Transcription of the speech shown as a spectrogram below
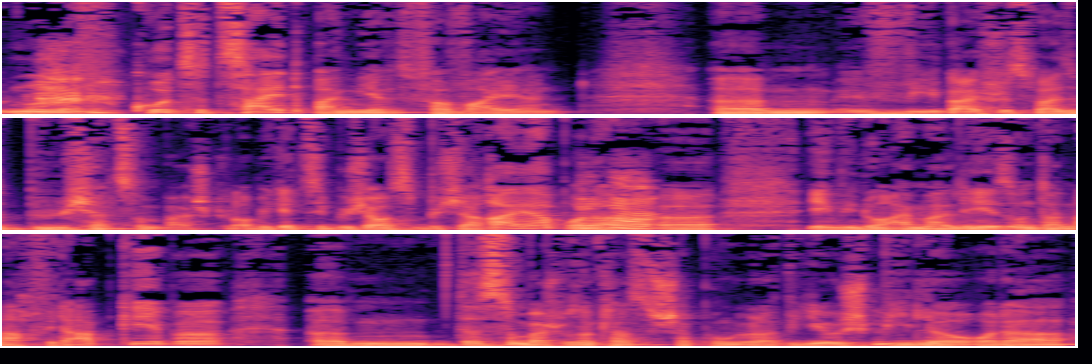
nur eine kurze Zeit bei mir verweilen ähm, wie beispielsweise Bücher zum Beispiel. Ob ich jetzt die Bücher aus der Bücherei habe oder ja. äh, irgendwie nur einmal lese und danach wieder abgebe, ähm, das ist zum Beispiel so ein klassischer Punkt. Oder Videospiele mhm. oder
